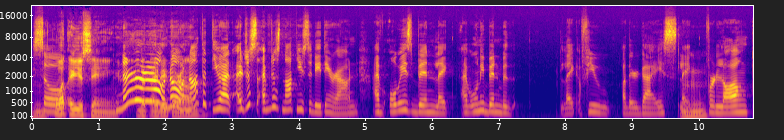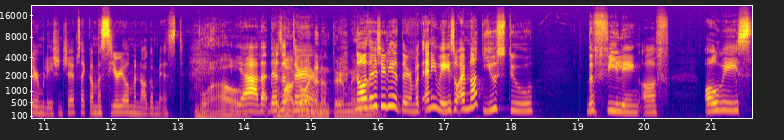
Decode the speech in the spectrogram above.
So What are you saying? no, no, that I no, no, around? not that you had. I just, I'm just not used to dating around. I've always been like, I've only been with like a few other guys, like Mm-hmm. for long term relationships. Like I'm a serial monogamist. Wow. Yeah, that there's a term. term no, there's really a term. But anyway, so I'm not used to the feeling of always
